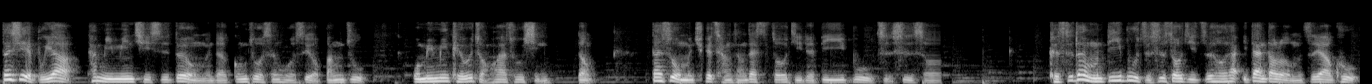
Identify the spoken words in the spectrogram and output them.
但是也不要，它明明其实对我们的工作生活是有帮助，我明明可以转化出行动，但是我们却常常在收集的第一步只是收。可是当我们第一步只是收集之后，它一旦到了我们资料库，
